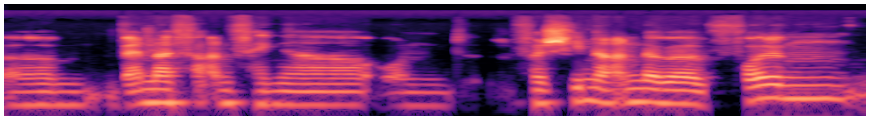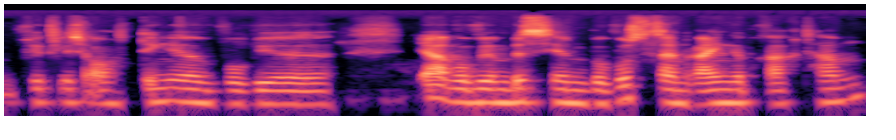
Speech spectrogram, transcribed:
ähm, Vanlife für Anfänger und verschiedene andere Folgen, wirklich auch Dinge, wo wir, ja, wo wir ein bisschen Bewusstsein reingebracht haben.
